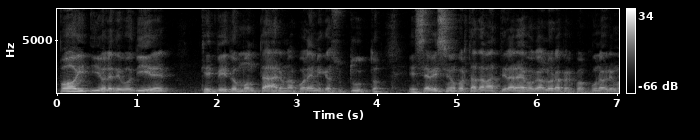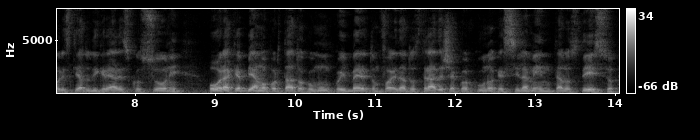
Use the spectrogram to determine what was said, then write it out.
Poi io le devo dire che vedo montare una polemica su tutto e se avessimo portato avanti la revoca allora per qualcuno avremmo rischiato di creare scossoni Ora che abbiamo portato comunque i Benetton fuori da autostrade c'è qualcuno che si lamenta lo stesso.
